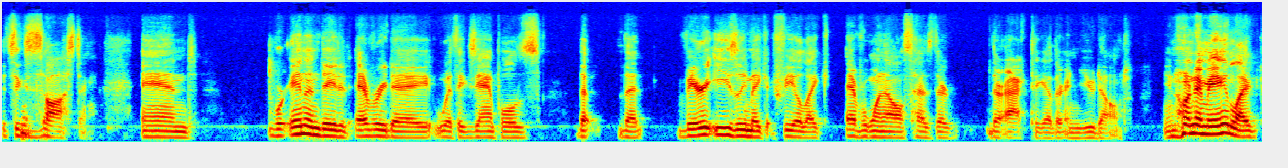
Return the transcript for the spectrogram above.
It's exhausting. And we're inundated every day with examples that that very easily make it feel like everyone else has their their act together and you don't. You know what I mean? Like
